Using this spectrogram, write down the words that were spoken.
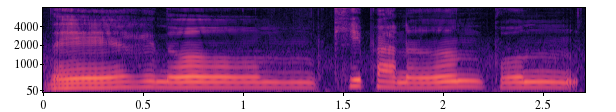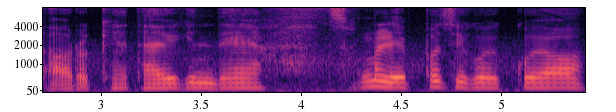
네, 여기는 키바는 분 어, 이렇게 다육인데 아, 정말 예뻐지고 있고요.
